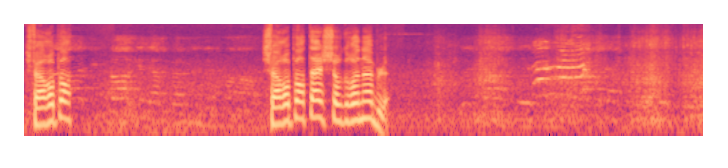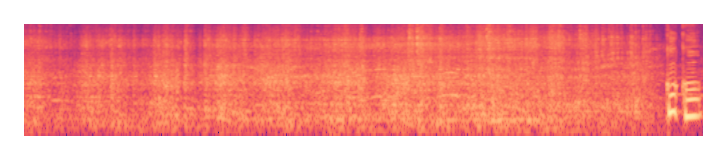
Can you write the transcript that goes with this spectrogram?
Je fais un reportage sur Grenoble. Coucou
